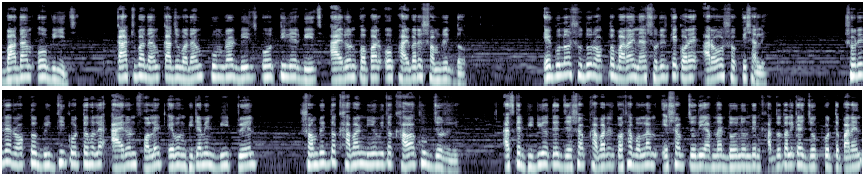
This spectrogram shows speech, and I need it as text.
বাদাম ও বীজ। কাঠবাদাম, কাজু বাদাম, কুমড়ার বীজ ও তিলের বীজ, আয়রন, কপার ও ফাইবারে সমৃদ্ধ। এগুলো শুধু রক্ত বাড়ায় না, শরীরকে করে আরও শক্তিশালী। শরীরে রক্ত বৃদ্ধি করতে হলে আয়রন, ফলেট এবং ভিটামিন বি টুয়েলভ সমৃদ্ধ খাবার নিয়মিত খাওয়া খুব জরুরি। আজকের ভিডিওতে যেসব খাবারের কথা বললাম, এসব যদি আপনার দৈনন্দিন খাদ্য তালিকায় যোগ করতে পারেন,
